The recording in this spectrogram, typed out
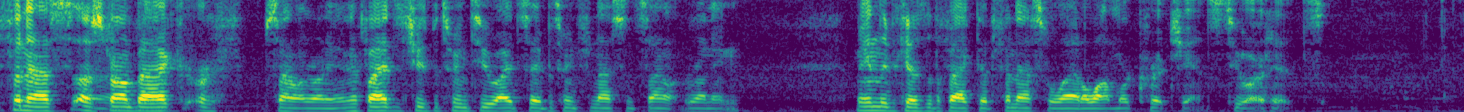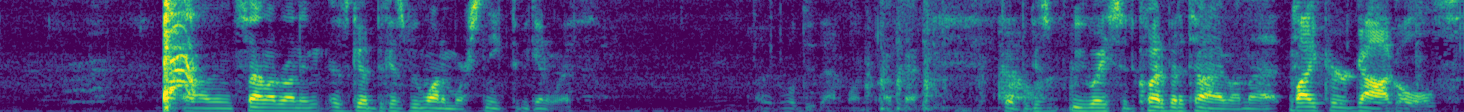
Finesse, uh, strong back, or f- silent running. And if I had to choose between two, I'd say between finesse and silent running. Mainly because of the fact that finesse will add a lot more crit chance to our hits. Um, and silent running is good because we wanted more sneak to begin with. We'll do that one. Okay. Good, because we wasted quite a bit of time on that. Biker goggles.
